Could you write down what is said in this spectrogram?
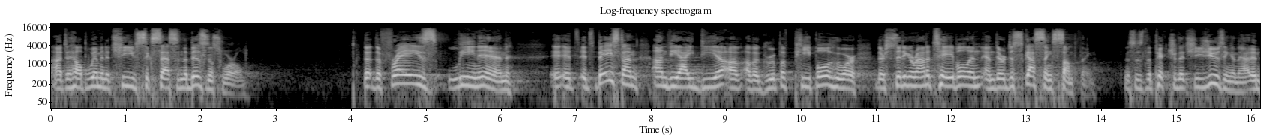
uh, to help women achieve success in the business world. The, the phrase lean in, it, it's based on, on the idea of, of a group of people who are they're sitting around a table and, and they're discussing something. This is the picture that she's using in that. And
